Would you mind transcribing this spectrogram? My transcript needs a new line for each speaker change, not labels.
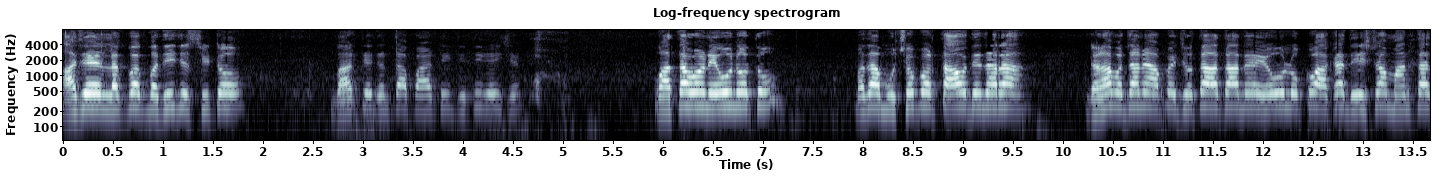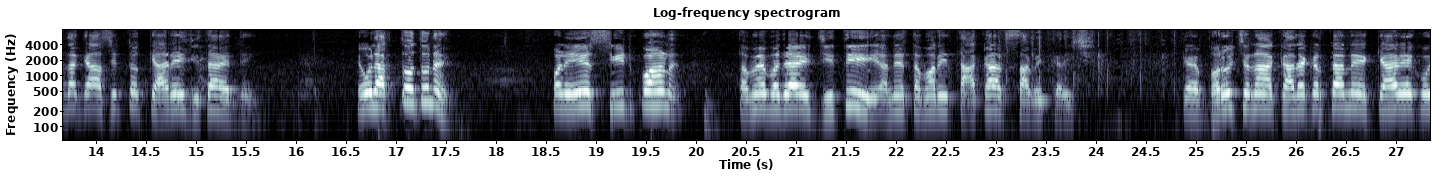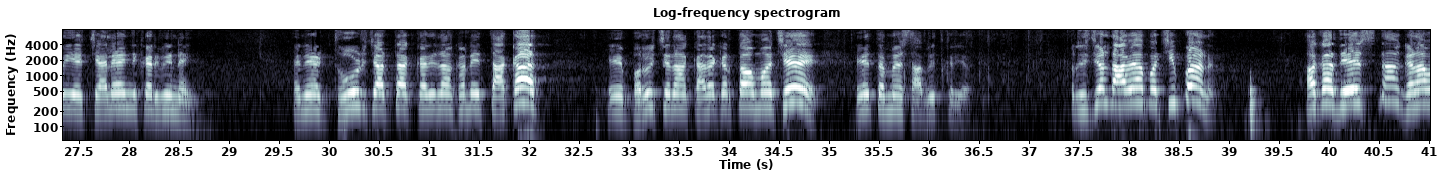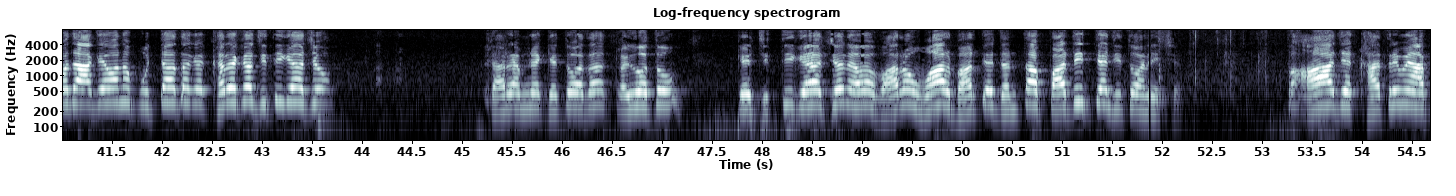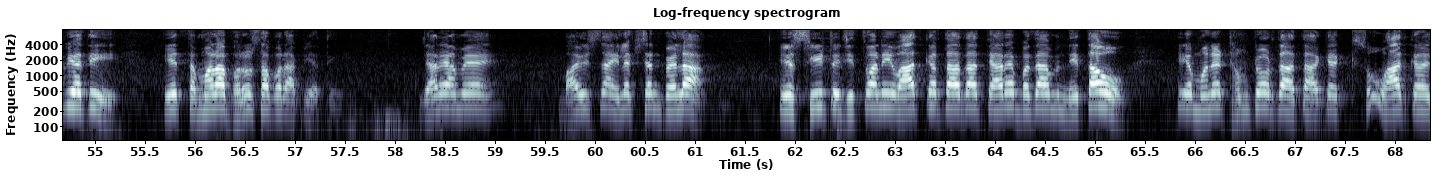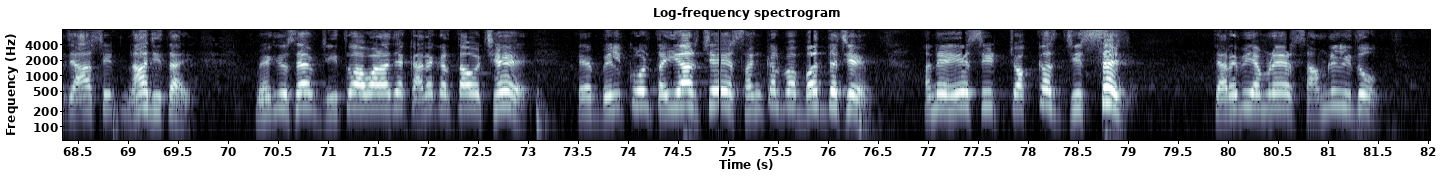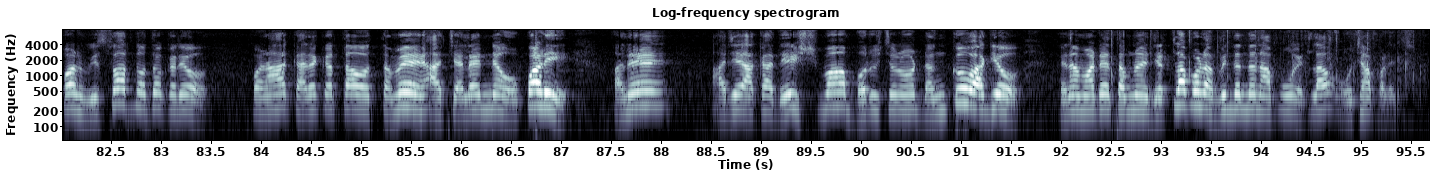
આજે લગભગ બધી જ સીટો ભારતીય જનતા પાર્ટી જીતી ગઈ છે. વાતાવરણ એવું નહોતું. બધા મૂછો પર તાવ દેનારા ઘણા બધાને આપણે જોતા હતા ને એવું લોકો આખા દેશમાં માનતા હતા કે આ સીટ તો ક્યારેય જીતાય જ નહીં. એવું લાગતું હતું ને? પણ એ સીટ પણ તમે બધાએ જીતી અને તમારી તાકાત સાબિત કરી છે. કે ભરૂચના કાર્યકર્તાને ક્યારે કોઈએ ચેલેન્જ કરવી નહીં. એને ધૂળ ચાટા કરી નાખવાની તાકાત એ ભરૂચના કાર્યકર્તાઓમાં છે એ તમે સાબિત કર્યો રિઝલ્ટ આવ્યા પછી પણ આખા દેશના ઘણા બધા આગેવાનો પૂછતા હતા કે ખરેખર જીતી ગયા છો? ત્યારે અમને કહેતો હતા, કહ્યું હતું કે જીતી ગયા છે ને હવે વારંવાર ભારતીય જનતા પાર્ટી જ ત્યાં જીતવાની છે. તો આ જે ખાતરી મેં આપી હતી એ તમારા ભરોસા પર આપી હતી. જ્યારે અમે બાવીસના ઇલેક્શન પહેલાં એ સીટ જીતવાની વાત કરતા હતા, ત્યારે બધા નેતાઓ એ મને ઠમઠોરતા હતા કે શું વાત કરે છે, આ સીટ ના જીતાય. મેં કીધું, સાહેબ, જીતવાવાળા જે કાર્યકર્તાઓ છે, એ બિલકુલ તૈયાર છે, સંકલ્પબદ્ધ છે અને એ સીટ ચોક્કસ જીતશે જ. ત્યારે બી એમણે સાંભળી લીધું, પણ વિશ્વાસ નહોતો કર્યો. પણ આ કાર્યકર્તાઓ, તમે આ ચેલેન્જને ઉપાડી અને આજે આખા દેશમાં ભરૂચનો ડંકો વાગ્યો. એના માટે તમને જેટલા પણ અભિનંદન આપવું એટલા ઓછા પડે છે.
